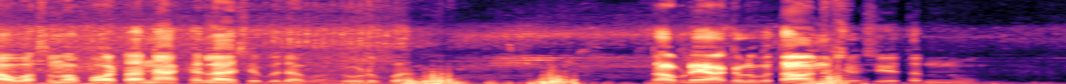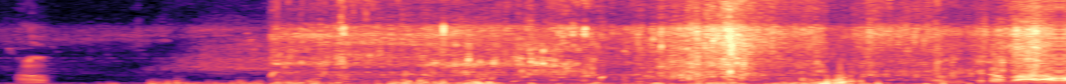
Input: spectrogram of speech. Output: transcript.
આ વસમાં પાટા નાખેલા છે બધા રોડ ઉપર. તો આપણે આગળ બતાવવાનું છે ખેતરનું હાલો. તો મિત્રો ભાળો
